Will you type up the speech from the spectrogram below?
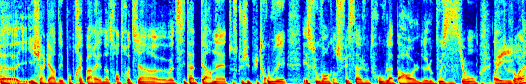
Euh, j'ai regardé pour préparer notre entretien votre site internet, tout ce que j'ai pu trouver. Et souvent, quand je fais ça, je trouve la parole de l'opposition qui est toujours là.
